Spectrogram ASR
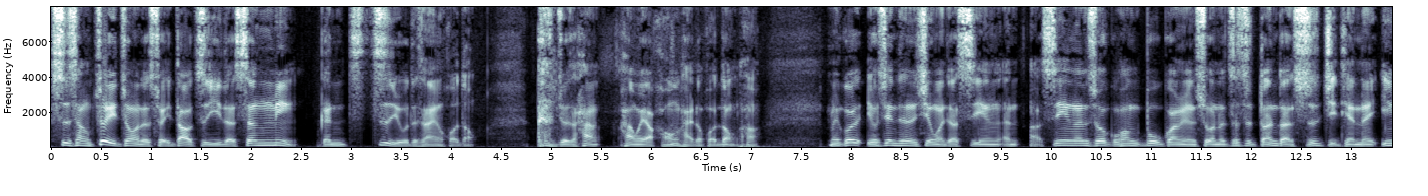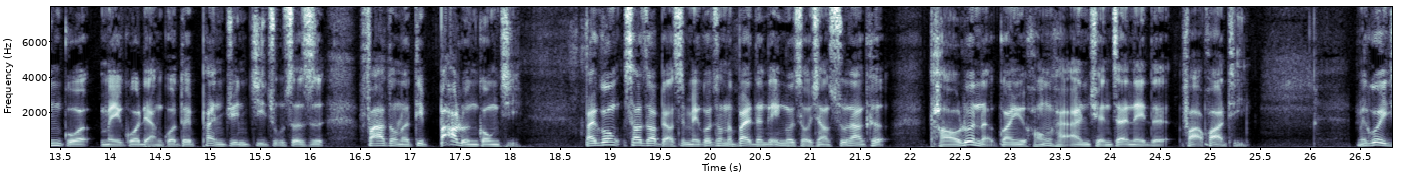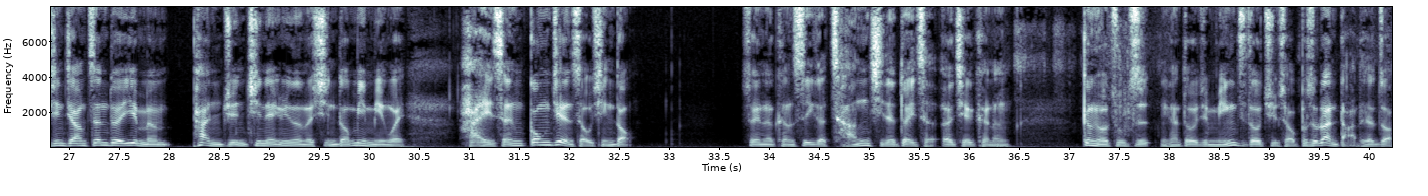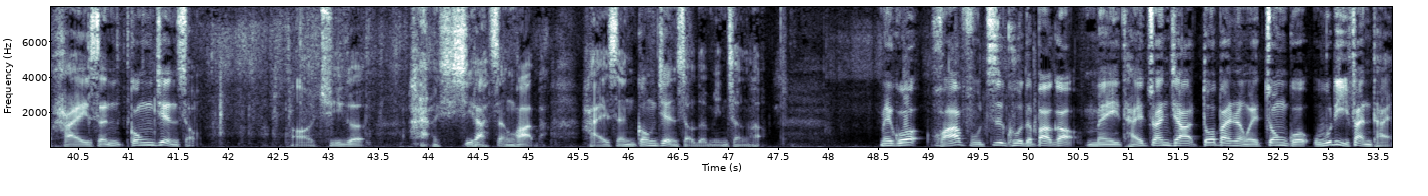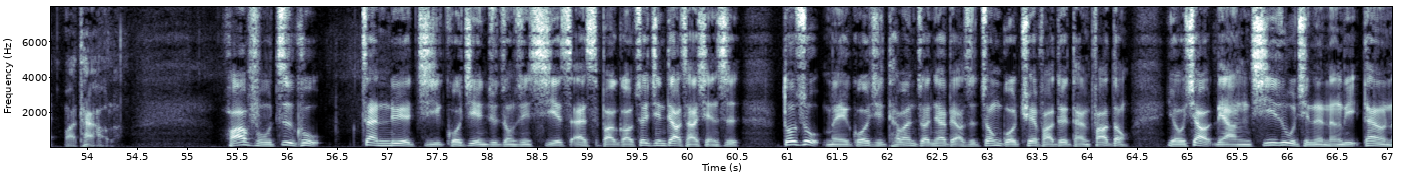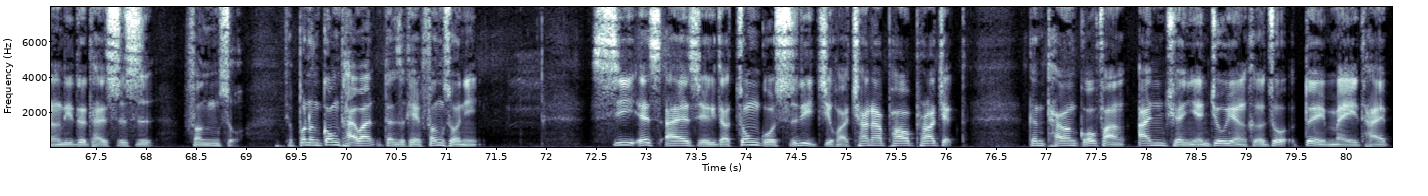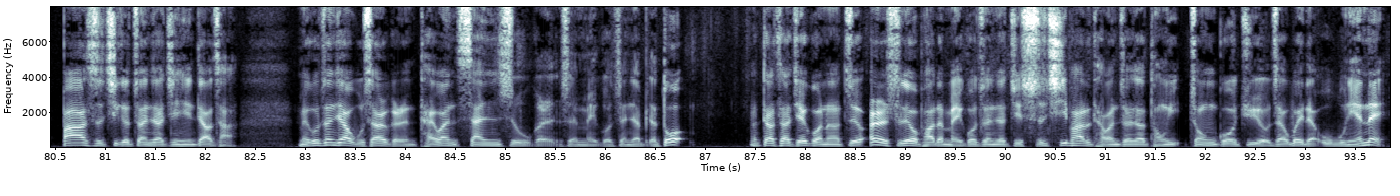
世上最重要的水道之一的生命跟自由的商业活动，就是捍捍卫啊红海的活动哈。美国有线电视新闻叫 CNN 啊，CNN 说国防部官员说呢，这是短短十几天内英国、美国两国对叛军基础设施发动了第八轮攻击。白宫稍早表示，美国总统拜登跟英国首相苏纳克讨论了关于红海安全在内的话话题。美国已经将针对也门叛军青年运动的行动命名为“海神弓箭手行动”，所以呢，可能是一个长期的对策，而且可能更有组织。你看，都已经名字都取错，不是乱打的，叫做“海神弓箭手”。哦，取一个 希腊神话吧，“海神弓箭手”的名称哈。美国华府智库的报告，美台专家多半认为中国无力犯台。哇，太好了！华府智库战略及国际研究中心 （CSS） 报告最近调查显示，多数美国及台湾专家表示，中国缺乏对台发动有效两栖入侵的能力，但有能力对台实施封锁，就不能攻台湾，但是可以封锁你。CSIS 有一个叫“中国实力计划 ”（China Power Project）。跟台湾国防安全研究院合作，对美台八十七个专家进行调查。美国专家五十二个人，台湾三十五个人，所以美国专家比较多。那调查结果呢？只有二十六趴的美国专家及十七趴的台湾专家同意，中国具有在未来五年内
